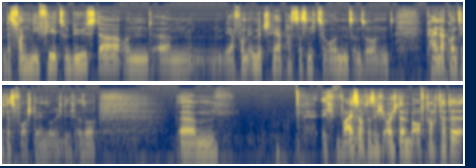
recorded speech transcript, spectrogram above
Und das fanden die viel zu düster und ähm, ja, vom Image her passt das nicht zu uns und so. Und keiner konnte sich das vorstellen so richtig. Also ähm, ich weiß noch, dass ich euch dann beauftragt hatte,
